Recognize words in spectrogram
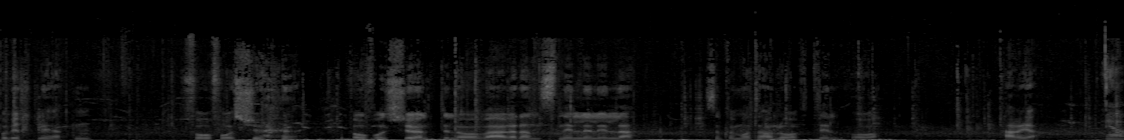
på virkeligheten For å få oss sjøl til å være den snille lille som på en måte har lov til å herje. Ja.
